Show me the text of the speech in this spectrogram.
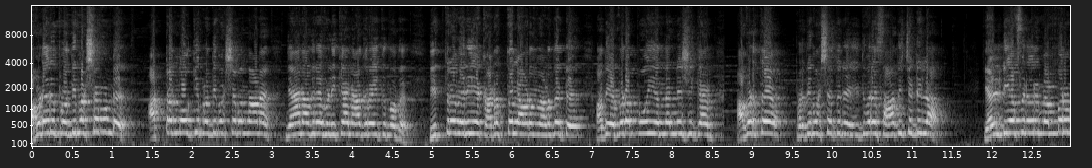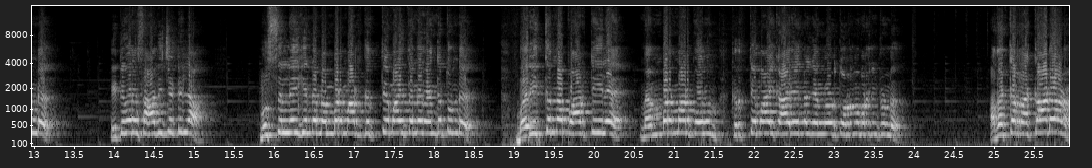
അവിടെ ഒരു പ്രതിപക്ഷമുണ്ട്. അട്ടം നോക്കി പ്രതിപക്ഷം എന്നാണ് ഞാൻ അതിനെ വിളിക്കാൻ ആഗ്രഹിക്കുന്നത്. ഇത്ര വലിയ കടത്തൽ അവിടെ നടന്നിട്ട് അത് എവിടെ പോയി എന്ന് അന്വേഷിക്കാൻ അവിടുത്തെ പ്രതിപക്ഷത്തിന് ഇതുവരെ സാധിച്ചിട്ടില്ല. എൽ ഡി എഫിന് ഒരു മെമ്പറുണ്ട്. ഇതുവരെ സാധിച്ചിട്ടില്ല. മുസ്ലിം ലീഗിന്റെ മെമ്പർമാർ കൃത്യമായി തന്നെ രംഗത്തുണ്ട്. ഭരിക്കുന്ന പാർട്ടിയിലെ മെമ്പർമാർ പോലും കൃത്യമായ കാര്യങ്ങൾ ഞങ്ങളോട് തുറന്നു പറഞ്ഞിട്ടുണ്ട്. അതൊക്കെ റെക്കോർഡാണ്.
